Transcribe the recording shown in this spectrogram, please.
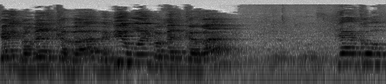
כן, במרכבה, ומי רואים במרכבה? יעקב.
